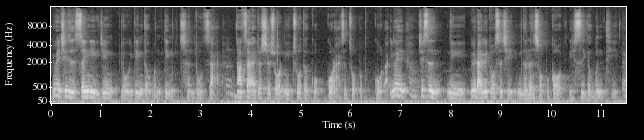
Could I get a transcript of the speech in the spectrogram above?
因为其实生意已经有一定的稳定程度在。嗯，那再来就是说你做得过过来还是做不过来，因为其实你越来越多事情，你的人手不够也是一个问题。对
